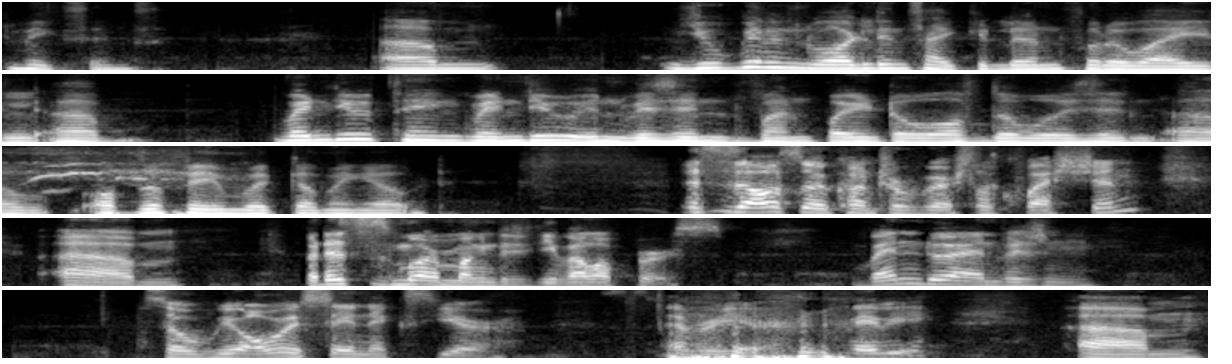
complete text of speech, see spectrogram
It Makes sense. Um, you've been involved in scikit-learn for a while. Uh, when do you think, when do you envision 1.0 of the version uh, of the framework coming out? This is also a controversial question, um, but this is more among the developers. When do I envision? So we always say next year, every year, maybe. Um,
